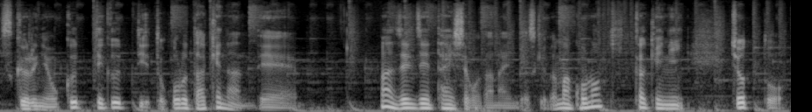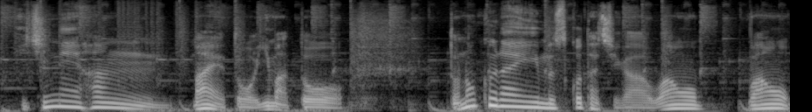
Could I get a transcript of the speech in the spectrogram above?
スクールに送っていくっていうところだけなんで、まあ、全然大したことはないんですけど、まあ、このきっかけにちょっと1年半前と今とどのくらい息子たちがワンオワンオ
